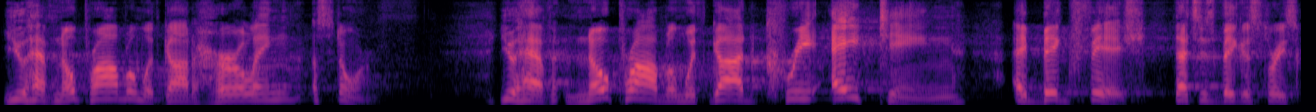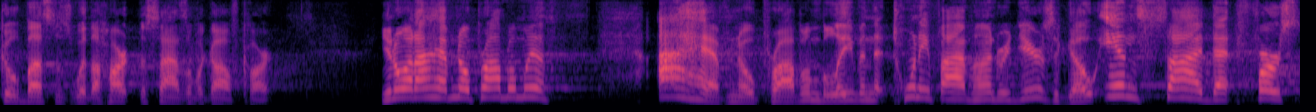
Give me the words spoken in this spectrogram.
You have no problem with God hurling a storm. You have no problem with God creating a big fish that's as big as three school buses with a heart the size of a golf cart. You know what I have no problem with? I have no problem believing that 2,500 years ago, inside that first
